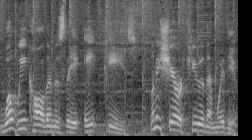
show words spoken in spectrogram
What we call them is the eight P's. Let me share a few of them with you.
